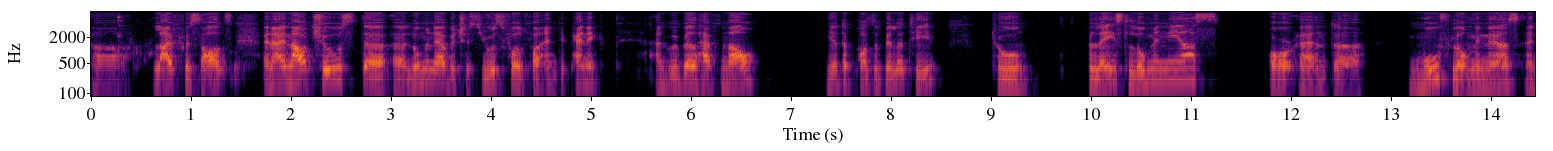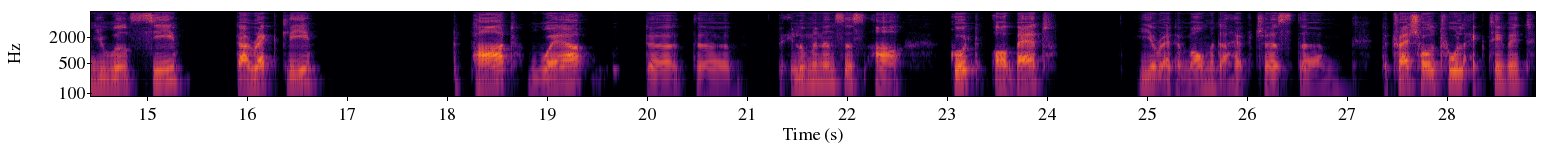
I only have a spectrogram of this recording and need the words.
uh, live results. And I now choose the uh, luminaire which is useful for anti-panic. And we will have now here the possibility to place luminaires or and uh, move luminaires. And you will see directly the part where the, the, the illuminances are good or bad. Here at the moment I have just um, the threshold tool activate,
